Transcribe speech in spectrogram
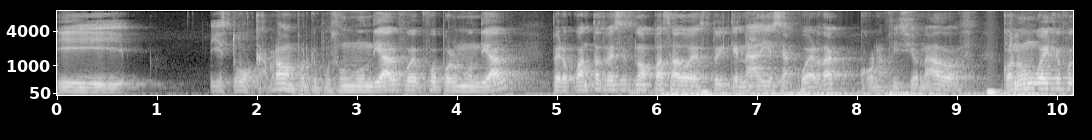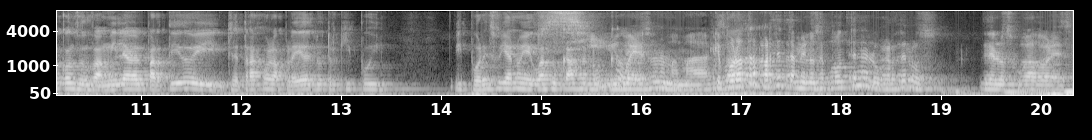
Y, y estuvo cabrón, porque pues un mundial, fue, fue por un mundial. Pero cuántas veces no ha pasado esto y que nadie se acuerda con aficionados. Con un güey que fue con su familia al partido y se trajo la playa del otro equipo y, y por eso ya no llegó a su casa Sí, nunca. güey, es una mamada. Que por otra parte también, o sea, ponte en el lugar de los, de los jugadores.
